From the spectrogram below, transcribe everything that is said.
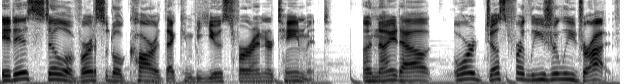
it is still a versatile car that can be used for entertainment, a night out, or just for leisurely drive.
